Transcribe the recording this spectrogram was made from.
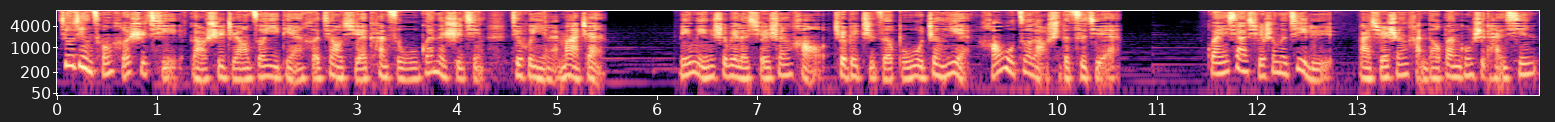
究竟从何时起，老师只要做一点和教学看似无关的事情，就会引来骂战？明明是为了学生好，却被指责不务正业，毫无做老师的自觉。管一下学生的纪律，把学生喊到办公室谈心，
